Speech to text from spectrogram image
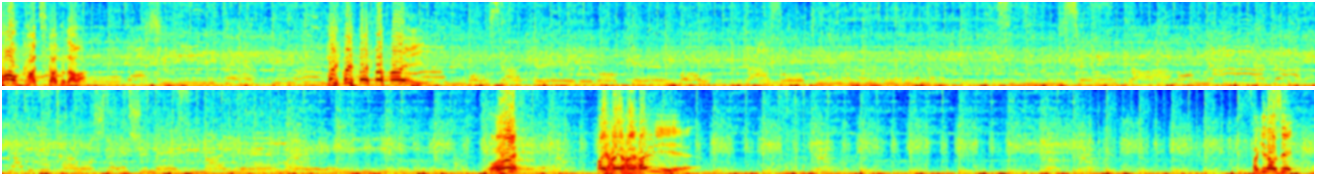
う勝ち確だわ。はいはいはいはいはい。来い。はいはいはいはい。先倒し。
